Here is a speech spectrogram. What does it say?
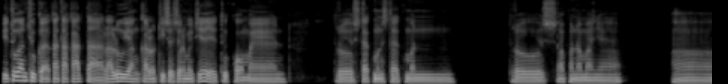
Itu kan juga kata-kata. Lalu yang kalau di sosial media yaitu komen, terus statement-statement, terus apa namanya? eh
